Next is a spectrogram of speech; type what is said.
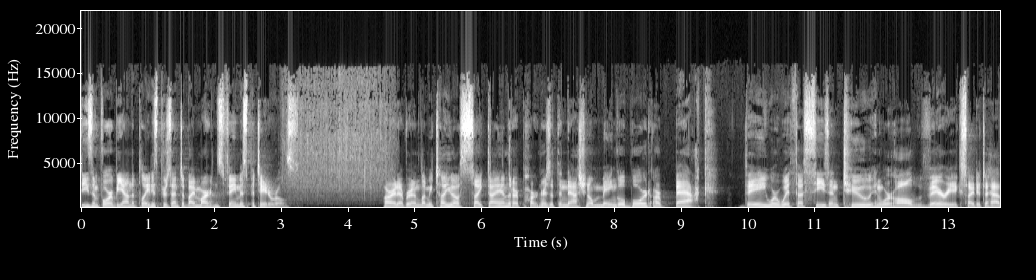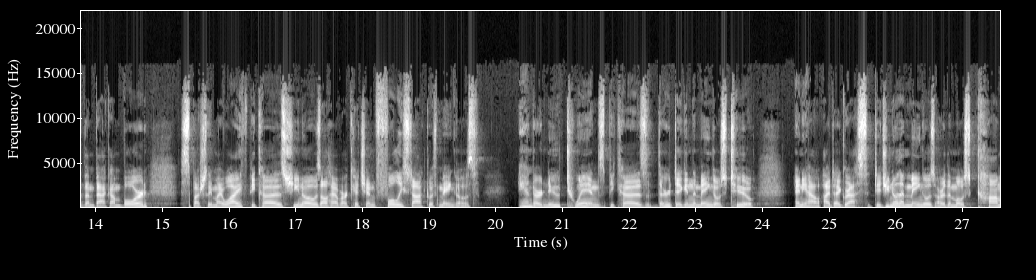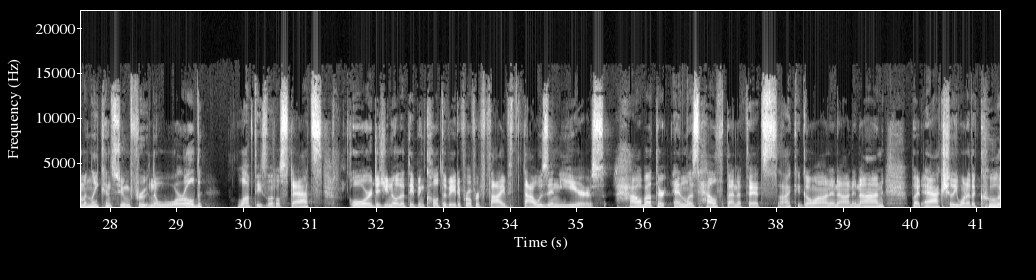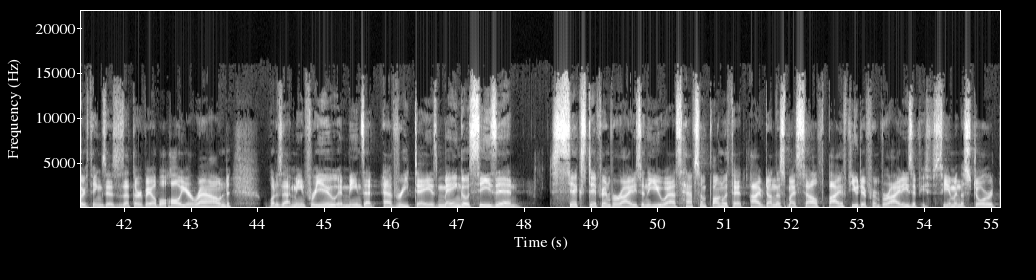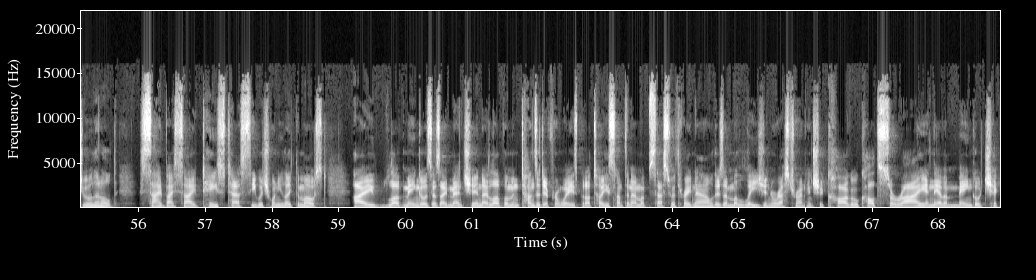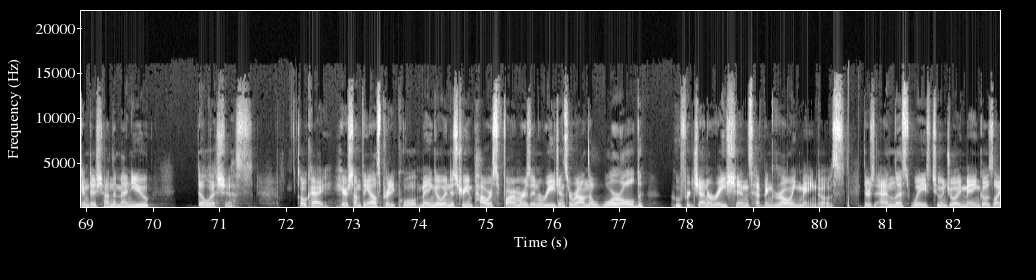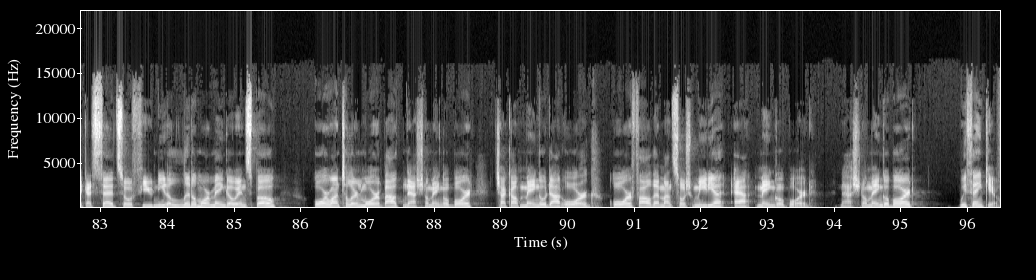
Season 4 Beyond the Plate is presented by Martin's Famous Potato Rolls. All right, everyone, let me tell you how psyched I am that our partners at the National Mango Board are back. They were with us season two, and we're all very excited to have them back on board, especially my wife, because she knows I'll have our kitchen fully stocked with mangoes. And our new twins, because they're digging the mangoes too. Anyhow, I digress. Did you know that mangoes are the most commonly consumed fruit in the world? Love these little stats. Or did you know that they've been cultivated for over 5,000 years? How about their endless health benefits? I could go on and on and on, but actually, one of the cooler things is, is that they're available all year round. What does that mean for you? It means that every day is mango season. Six different varieties in the US. Have some fun with it. I've done this myself. Buy a few different varieties. If you see them in the store, do a little side by side taste test. See which one you like the most. I love mangoes, as I mentioned. I love them in tons of different ways, but I'll tell you something I'm obsessed with right now. There's a Malaysian restaurant in Chicago called Serai, and they have a mango chicken dish on the menu. Delicious. Okay, here's something else pretty cool. Mango industry empowers farmers in regions around the world who for generations have been growing mangoes. There's endless ways to enjoy mangoes, like I said. So if you need a little more mango inspo or want to learn more about National Mango Board, check out mango.org or follow them on social media at Mango Board. National Mango Board, we thank you.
